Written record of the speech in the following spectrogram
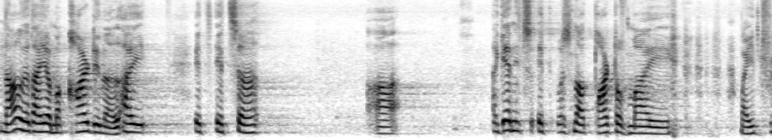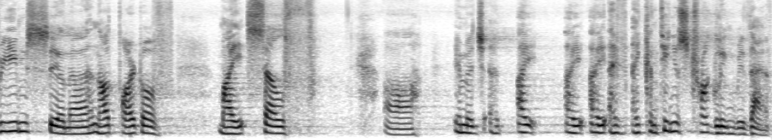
now that I am a cardinal, I, it, it's a, uh, again, it's, it was not part of my, my dreams, you know, not part of my self uh, image. I, I, I, I continue struggling with that.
